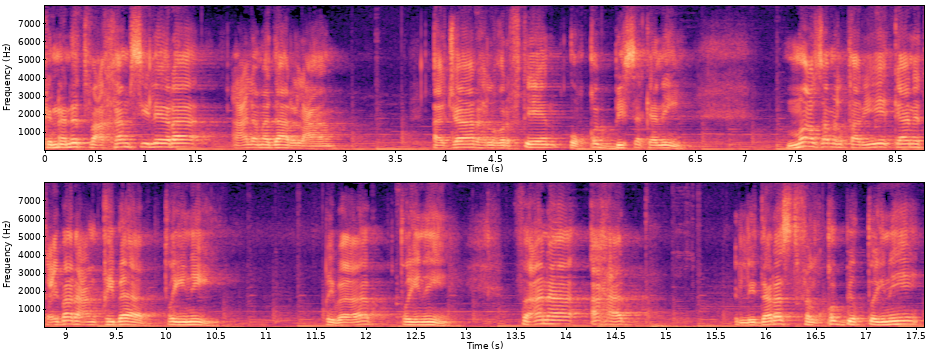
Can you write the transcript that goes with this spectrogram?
كنا ندفع خمسة ليرة على مدار العام. أجار هالغرفتين وقب سكني معظم القرية كانت عبارة عن قباب طيني قباب طيني فأنا أحد اللي درست في القب الطيني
